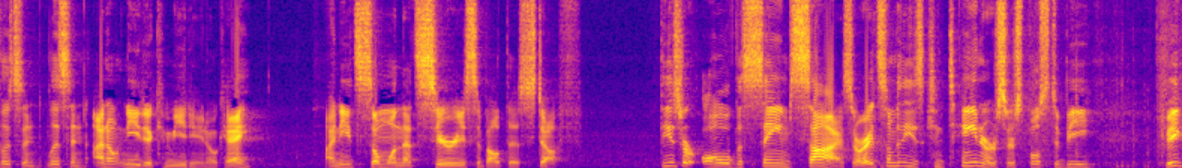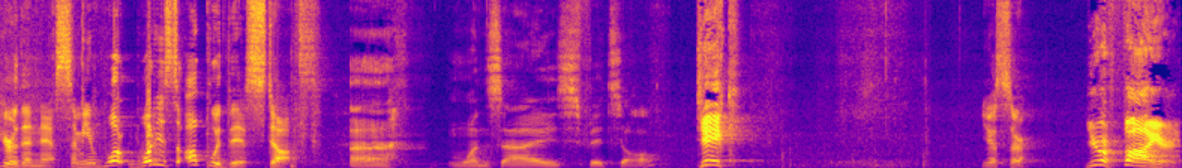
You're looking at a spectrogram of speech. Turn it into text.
listen, listen. I don't need a comedian, okay? I need someone that's serious about this stuff. These are all the same size, all right? Some of these containers are supposed to be bigger than this. I mean, what what is up with this stuff? Uh, one size fits all. Dick, Yes, sir. You're fired.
